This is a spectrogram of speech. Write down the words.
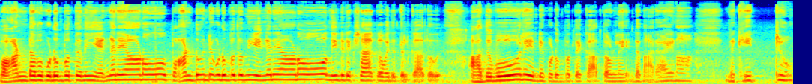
പാണ്ഡവ കുടുംബത്തെ നീ എങ്ങനെയാണോ പാണ്ഡുവിന്റെ കുടുംബത്തെ നീ എങ്ങനെയാണോ നിന്റെ രക്ഷാകവചത്തിൽ കാത്തത്. അതുപോലെ എന്റെ കുടുംബത്തെ കാത്തോളെ എന്റെ നാരായണ. നിനക്ക് ഏറ്റവും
